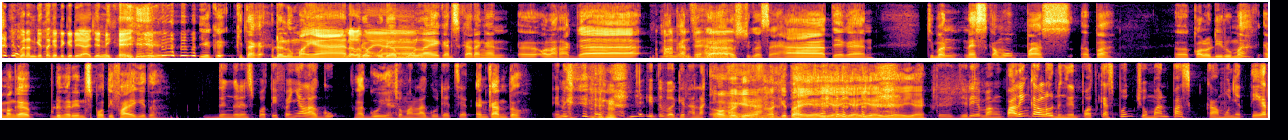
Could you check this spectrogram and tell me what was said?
Di badan kita gede-gede aja nih kayaknya. Ya ke- kita kan udah lumayan, Udah udah, lumayan. udah mulai kan sekarang kan eh, olahraga, makan juga sehat. harus juga sehat ya kan. Cuman Nes kamu pas apa eh, kalau di rumah emang nggak dengerin Spotify gitu Dengerin Spotify-nya lagu. lagu ya? Cuman lagu that's it. Encanto. Ini itu bagian anak kita Oh bagian ya. anak kita ya ya ya ya ya ya. Tuh, jadi emang paling kalau dengerin podcast pun cuman pas kamu nyetir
